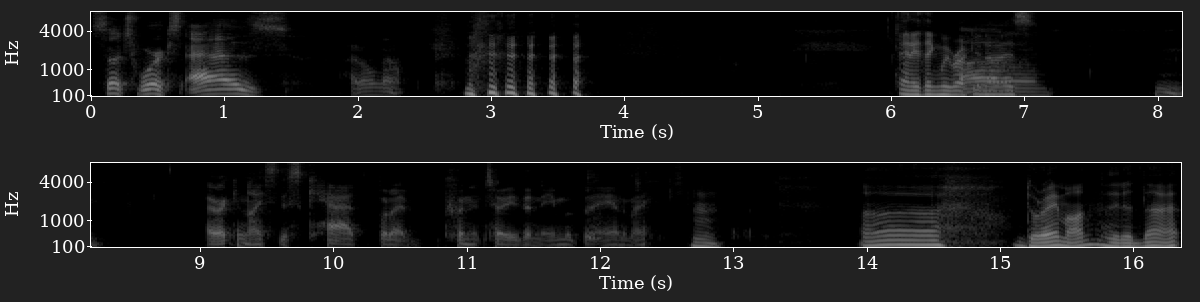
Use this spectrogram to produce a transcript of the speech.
Such works as I don't know. Anything we recognize? Um, hmm. I recognize this cat, but I couldn't tell you the name of the anime. uh, Doraemon, they did that.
